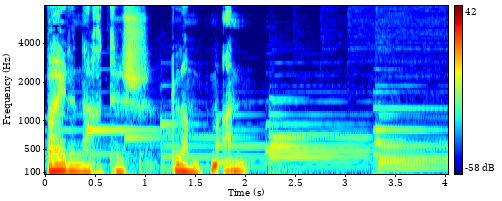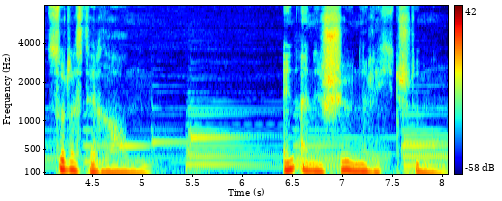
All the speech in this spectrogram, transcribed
beide Nachttischlampen an, so dass der Raum in eine schöne Lichtstimmung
